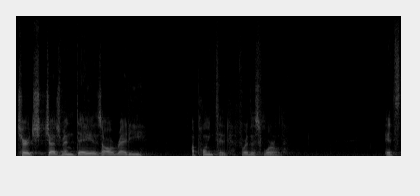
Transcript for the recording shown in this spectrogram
Church, Judgment Day is already appointed for this world. Its,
